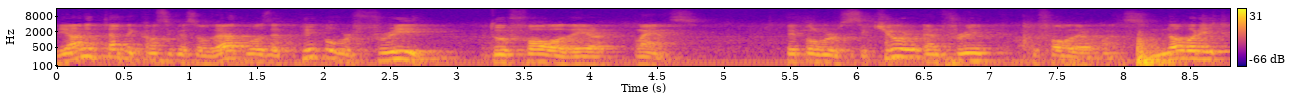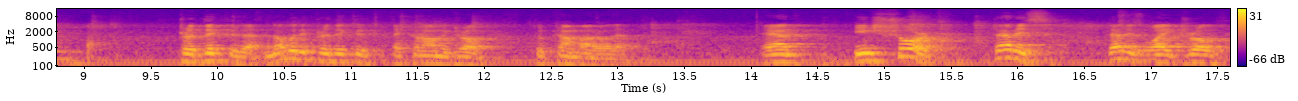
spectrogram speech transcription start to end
the unintended consequence of that was that people were free to follow their plans. People were secure and free to follow their plans. Nobody predicted that. Nobody predicted economic growth to come out of that. And in short, that is, that is why growth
